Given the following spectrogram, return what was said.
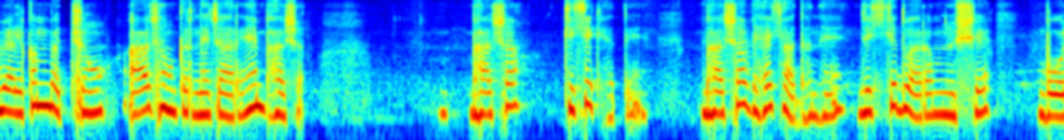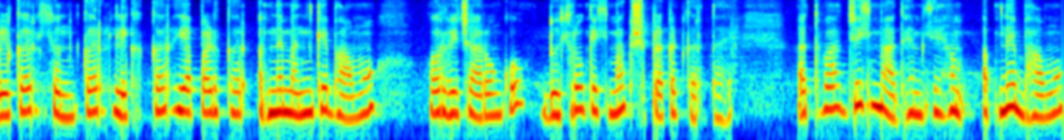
वेलकम बच्चों, आज हम करने जा रहे हैं भाषा। भाषा किसे कहते हैं? भाषा वह साधन है जिसके द्वारा मनुष्य बोलकर, सुनकर, लिखकर या पढ़कर अपने मन के भावों और विचारों को दूसरों के समक्ष प्रकट करता है, अथवा जिस माध्यम से हम अपने भावों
